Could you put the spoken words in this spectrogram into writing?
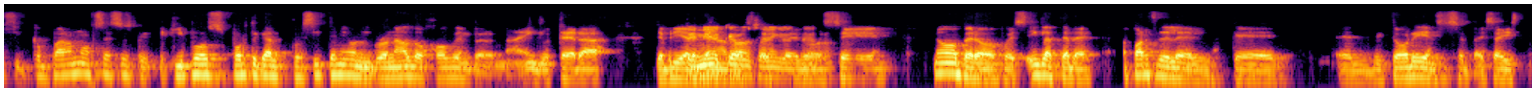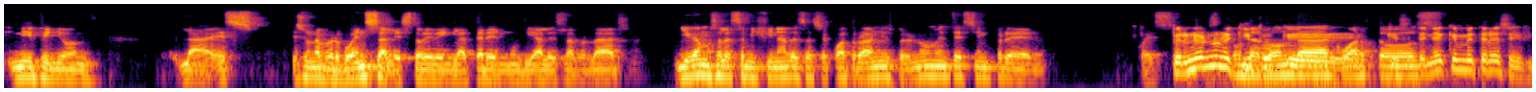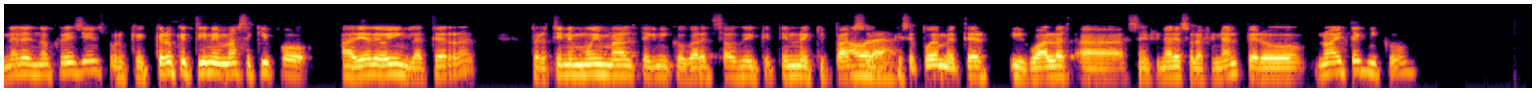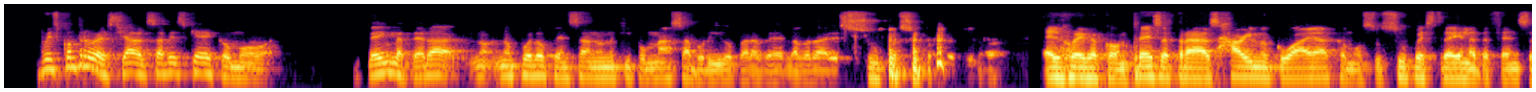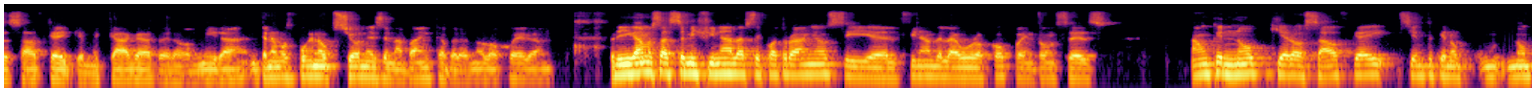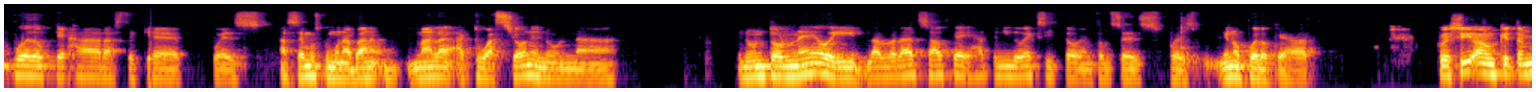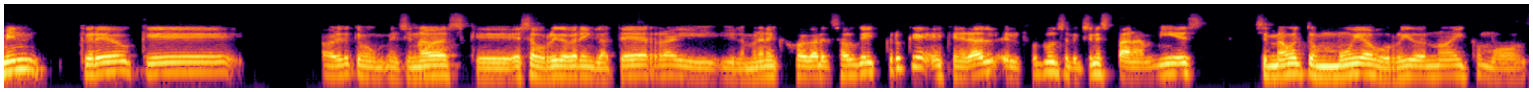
si comparamos esos equipos, Portugal pues sí tenía un Ronaldo joven, pero nah, Inglaterra debería Tenía que avanzar Inglaterra. Sí. No, pero pues Inglaterra, aparte del que el Victoria en 66, en mi opinión, la, es, es una vergüenza la historia de Inglaterra en mundiales, la verdad. Llegamos a las semifinales hace cuatro años, pero normalmente siempre, pues... Pero no era un equipo ronda, que, que se tenía que meter a semifinales, ¿no crees, James? Porque creo que tiene más equipo a día de hoy Inglaterra, pero tiene muy mal técnico Gareth Southgate, que tiene un equipazo Ahora, que se puede meter igual a, a semifinales o la final, pero no hay técnico. Pues controversial, ¿sabes qué? Como de Inglaterra, no, no puedo pensar en un equipo más aburrido para ver, la verdad, es súper, súper. él juega con tres atrás, Harry Maguire como su superestrella en la defensa, Southgate que me caga, pero mira, tenemos buenas opciones en la banca, pero no lo juegan. Pero llegamos a semifinal hace cuatro años y el final de la Eurocopa, entonces, aunque no quiero Southgate, siento que no, no puedo quejar hasta que pues hacemos como una mala actuación en, una, en un torneo y la verdad Southgate ha tenido éxito, entonces pues yo no puedo quejar. Pues sí, aunque también creo que ahorita que mencionabas que es aburrido ver a Inglaterra y, la manera en que juega Gareth Southgate, creo que en general el fútbol de selecciones para mí es se me ha vuelto muy aburrido, no hay como...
